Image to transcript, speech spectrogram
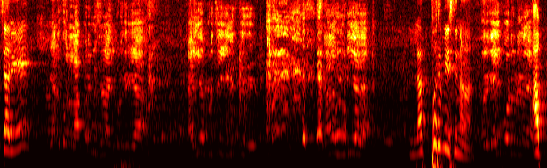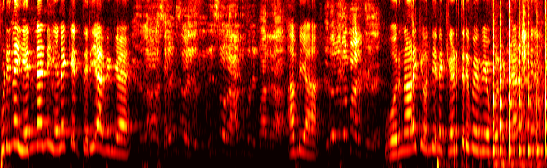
சரி. எனக்கு ஒரு லப்பர் மிஷின் வாங்கி கொடுக்குறியா? கையை பிடிச்சி இழுக்குது. என்னால முடியல. லப்பர் மிஷினா? ஒரு கை போட்டு அப்படின்னா என்னன்னு எனக்கே தெரியாதுங்க. அப்படியா? ஒரு நாளைக்கு வந்து எனக்கு எடுத்துட்டு போயிருவிய போட்டுருக்க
